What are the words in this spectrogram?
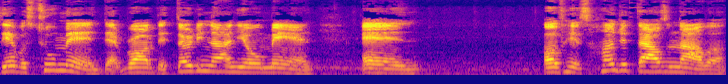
There was two men that robbed a 39 year old man and of his hundred thousand dollar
